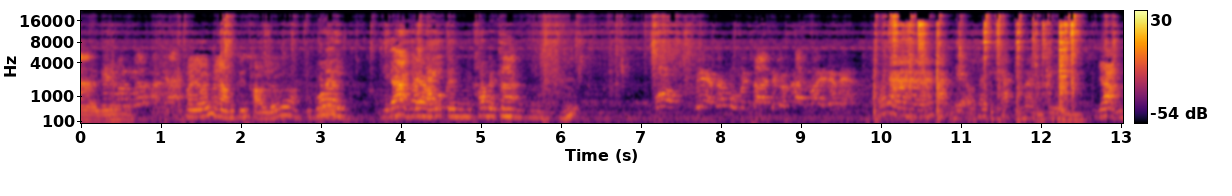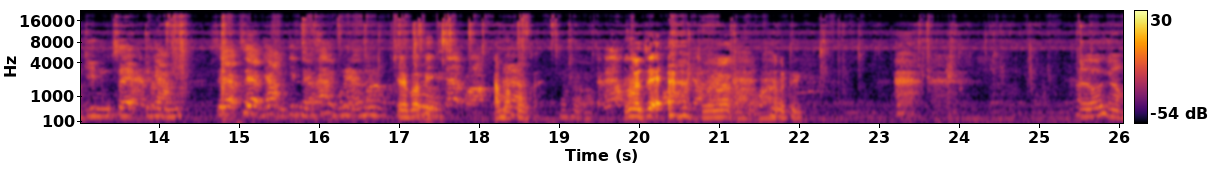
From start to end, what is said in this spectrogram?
มาเยอะพี่น้องกินข้าวเยอะโอ้ยยากยังไงจนเข้าไปกินเพราะน่ะขัดเดี่ยวใช้ติขัดมันจริงย่างกินแซ่บเป็นหยังแซ่บแซ่บย่างกินเนี่ยสิมึงเนี่ยนึงจะได้บ่บีตำมะกรูดค่ะเอาเถอะมันเจ๊เออเอาถึงฮัลโหลพี่น้อง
